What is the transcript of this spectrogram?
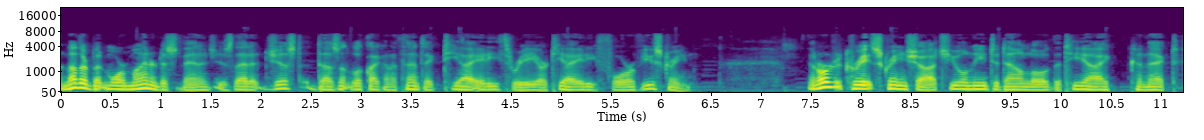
Another but more minor disadvantage is that it just doesn't look like an authentic TI-83 or TI-84 view screen. In order to create screenshots, you will need to download the TI Connect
